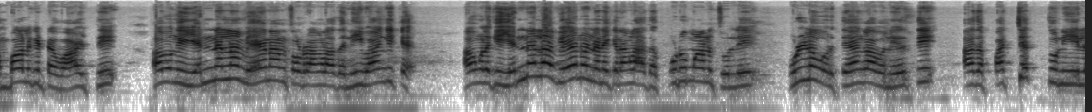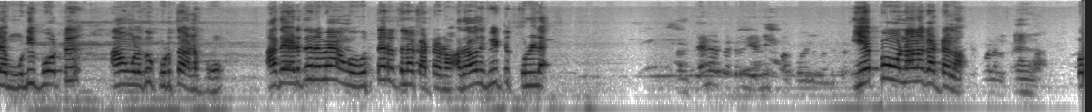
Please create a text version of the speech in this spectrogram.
அம்பாளுக்கிட்ட வாழ்த்தி அவங்க என்னெல்லாம் வேணான்னு சொல்கிறாங்களோ அதை நீ வாங்கிக்க. அவங்களுக்கு என்னெல்லாம் வேணும்னு நினைக்கிறாங்களோ அதை குடுமான்னு சொல்லி உள்ள ஒரு தேங்காவை நிறுத்தி அதை பச்சை துணியில் முடி போட்டு அவங்களுக்கு கொடுத்து அனுப்புவோம். அதை எடுத்துன்னு போய் அவங்க உத்தரத்துல கட்டணும். அதாவது வீட்டுக்குள்ள. எப்போ ஒன்னாலும் கட்டலாம். இப்போ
